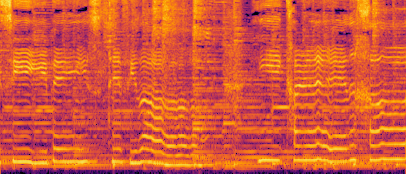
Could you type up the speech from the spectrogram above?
si beis tefillah Yikare lecha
